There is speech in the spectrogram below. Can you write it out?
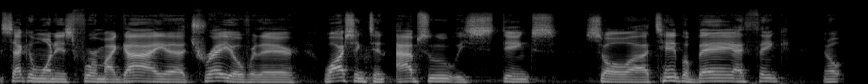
second one is for my guy uh, Trey over there. Washington absolutely stinks. So uh, Tampa Bay, I think, you know,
